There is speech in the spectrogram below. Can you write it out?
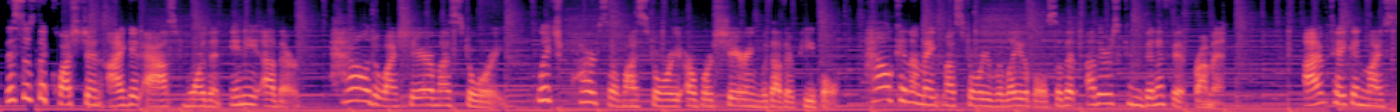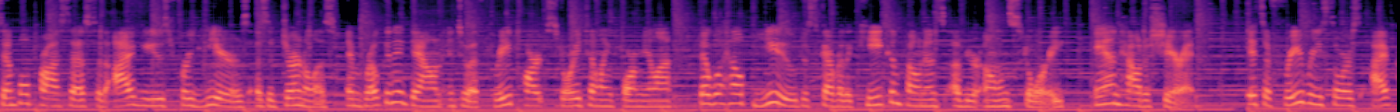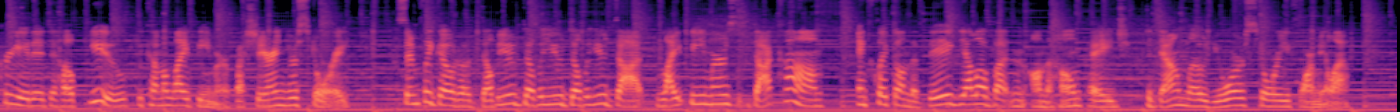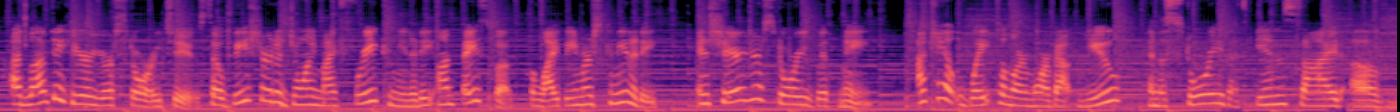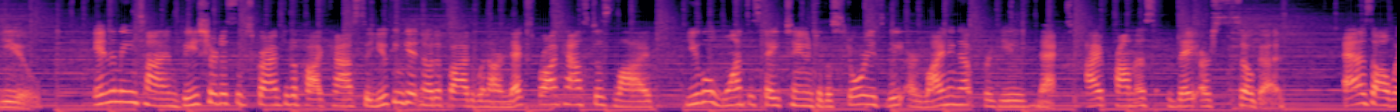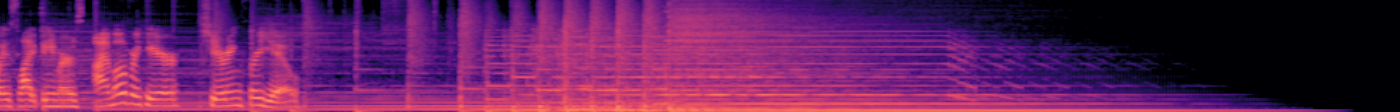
This is the question I get asked more than any other. How do I share my story? Which parts of my story are worth sharing with other people? How can I make my story relatable so that others can benefit from it? I've taken my simple process that I've used for years as a journalist and broken it down into a three part storytelling formula that will help you discover the key components of your own story and how to share it. It's a free resource I've created to help you become a light beamer by sharing your story. Simply go to www.lightbeamers.com and click on the big yellow button on the homepage to download your story formula. I'd love to hear your story too, so be sure to join my free community on Facebook, the Light Beamers Community, and share your story with me. I can't wait to learn more about you and the story that's inside of you. In the meantime, be sure to subscribe to the podcast so you can get notified when our next broadcast is live. You will want to stay tuned to the stories we are lining up for you next. I promise they are so good. As always, Light Beamers, I'm over here cheering for you.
